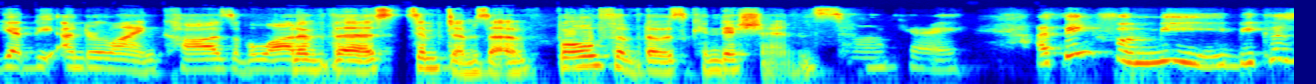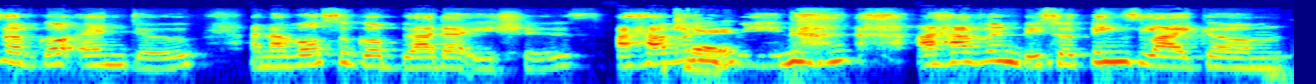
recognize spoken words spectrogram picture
get the underlying cause of a lot of the symptoms of both of those conditions Okay. I think for me, because I've got endo and I've also got bladder issues, I haven't Okay. been I haven't been so things like um,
